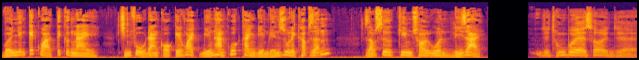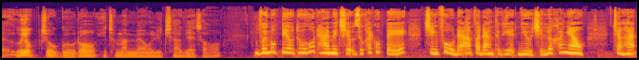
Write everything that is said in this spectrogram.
Với những kết quả tích cực này, chính phủ đang có kế hoạch biến Hàn Quốc thành điểm đến du lịch hấp dẫn. Giáo sư Kim Chol-won lý giải. 이제 정부에서 이제 의욕적으로 2천만 명을 유치하기 위해서 với mục tiêu thu hút 20 triệu du khách quốc tế, chính phủ đã và đang thực hiện nhiều chiến lược khác nhau. Chẳng hạn,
